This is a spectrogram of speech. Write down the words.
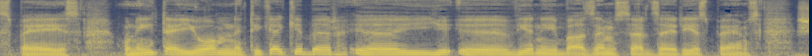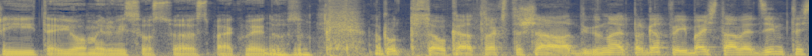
spējas, un IT joma ne tikai kibervienībā zemesardzē ir iespējams. Šī IT joma ir visos spēku veidos. -hmm. Ruta savukārt raksta šādi, runājot par gatavību aizstāvēt dzimtes,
